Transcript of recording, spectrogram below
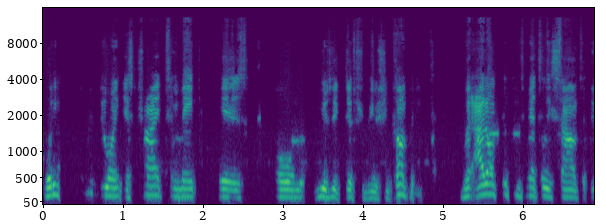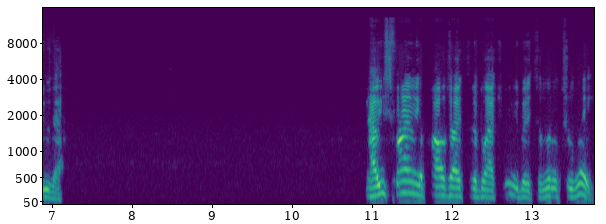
What he's doing is trying to make his own music distribution company. But I don't think he's mentally sound to do that. Now he's finally apologized to the black community, but it's a little too late.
